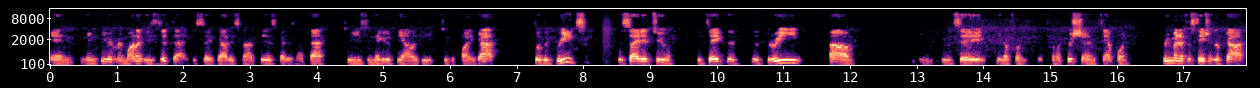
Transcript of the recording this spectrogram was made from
and even Maimonides did that. He said God is not this, God is not that. So he used the negative theology to define God. So the Greeks decided to to take the the three, um, you, you would say, you know, from from a Christian standpoint, three manifestations of God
